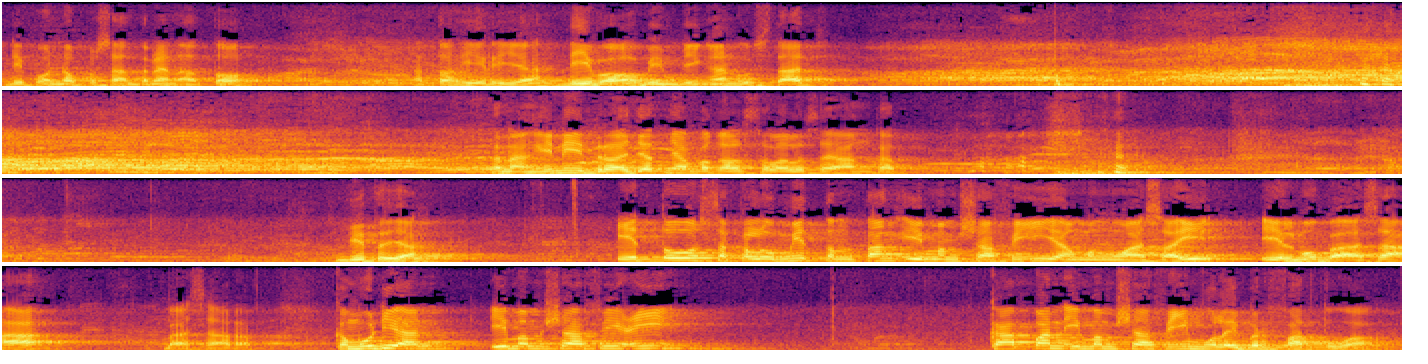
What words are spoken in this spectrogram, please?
Di pondok pesantren atau atau hiriyah di bawah bimbingan ustadz Tenang, ini derajatnya bakal selalu saya angkat. gitu ya. Itu sekelumit tentang Imam Syafi'i yang menguasai ilmu bahasa A, bahasa Arab. Kemudian Imam Syafi'i kapan Imam Syafi'i mulai berfatwa?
